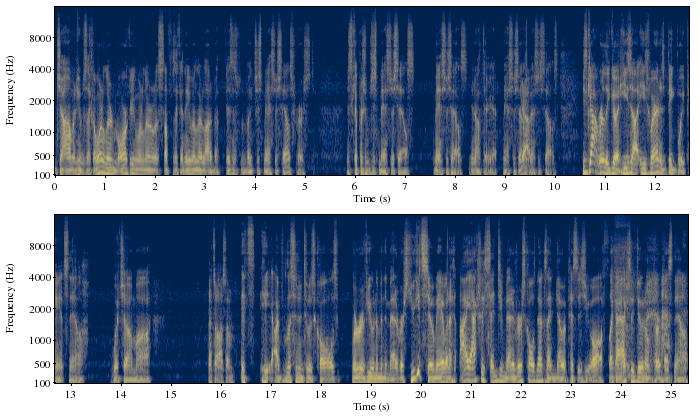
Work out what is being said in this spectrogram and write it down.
John when he was like, I want to learn marketing, I want to learn all this stuff. I was like, I know you want to learn a lot about business, but like just master sales first. Just kept pushing just master sales. Master sales. You're not there yet. Master sales, Yeah. master sales. He's got really good. He's uh he's wearing his big boy pants now, which um uh That's awesome. it's he I've listened to his calls. We're reviewing them in the metaverse. You get so mad when I I actually send you metaverse calls now because I know it pisses you off. Like I actually do it on purpose now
